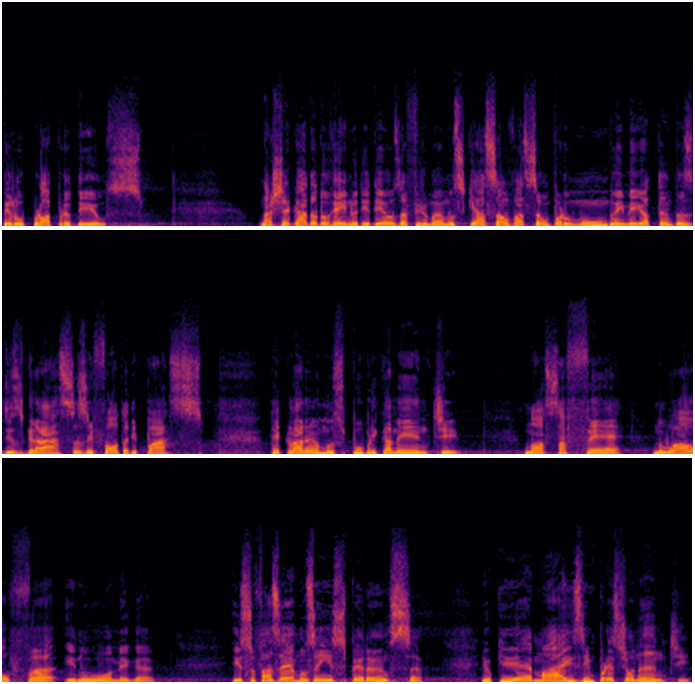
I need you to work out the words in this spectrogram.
pelo próprio Deus. Na chegada do reino de Deus, afirmamos que há salvação para o mundo em meio a tantas desgraças e falta de paz. Declaramos publicamente nossa fé no Alfa e no Ômega. Isso fazemos em esperança. E o que é mais impressionante,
